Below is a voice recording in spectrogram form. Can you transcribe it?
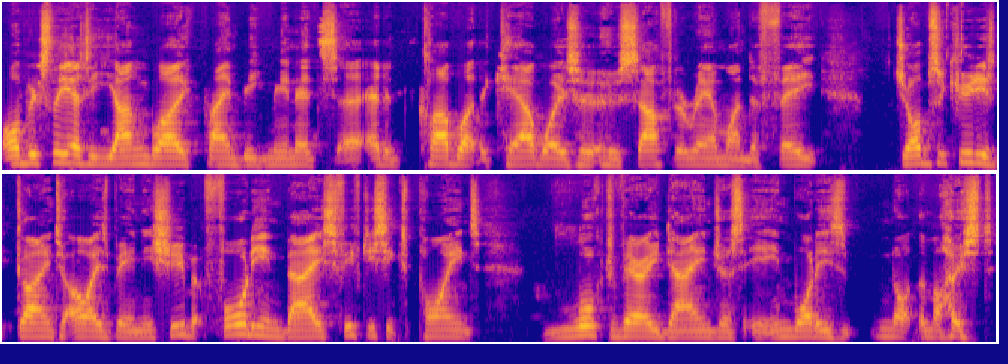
Obviously, as a young bloke playing big minutes uh, at a club like the Cowboys, who, who suffered a round one defeat, job security is going to always be an issue. But 40 in base, 56 points, looked very dangerous in what is not the most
